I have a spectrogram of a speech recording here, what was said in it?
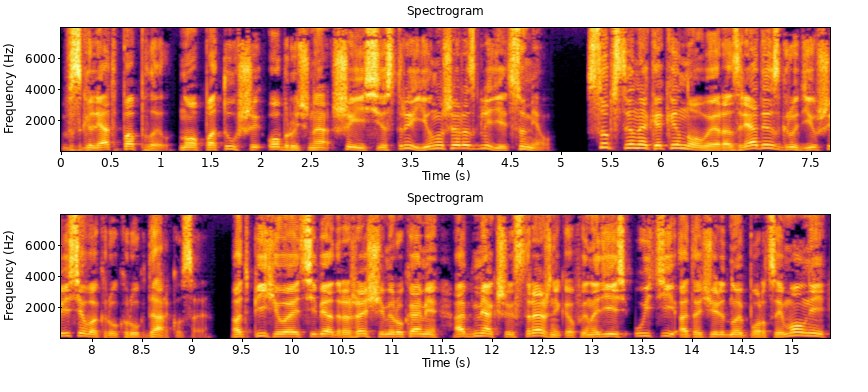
Взгляд поплыл, но потухший обруч на шее сестры юноша разглядеть сумел. Собственно, как и новые разряды, сгрудившиеся вокруг рук Даркуса. Отпихивая от себя дрожащими руками обмякших стражников и надеясь уйти от очередной порции молний,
